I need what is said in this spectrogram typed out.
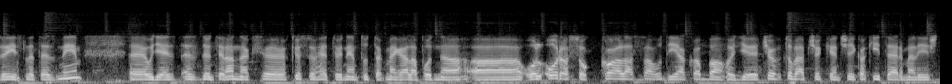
részletezném, ö, ugye ez, ez döntően annak köszönhető, hogy nem tudtak megállapodni a, oroszokkal, a szaudiak abban, hogy ö, csak tovább csökkentsék a kitermelést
